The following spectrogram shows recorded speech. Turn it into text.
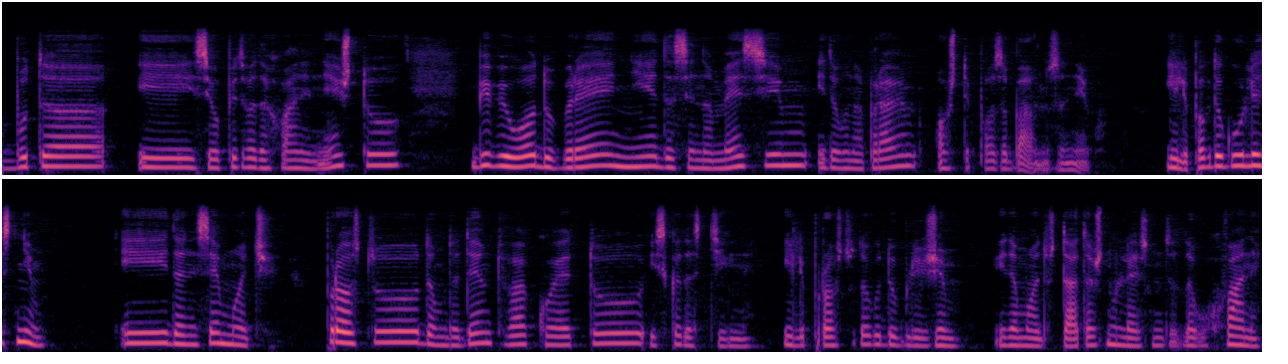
бута и се опитва да хване нещо, би било добре ние да се намесим и да го направим още по-забавно за него. Или пък да го улесним и да не се мъчи. Просто да му дадем това, което иска да стигне. Или просто да го доближим и да му е достатъчно лесно да, да го хване.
